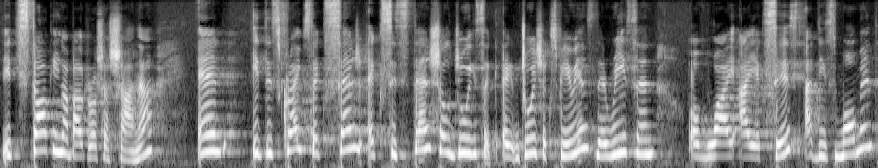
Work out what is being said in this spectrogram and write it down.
It's talking about Rosh Hashanah. And it describes the existential Jewish, uh, Jewish experience, the reason of why I exist at this moment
